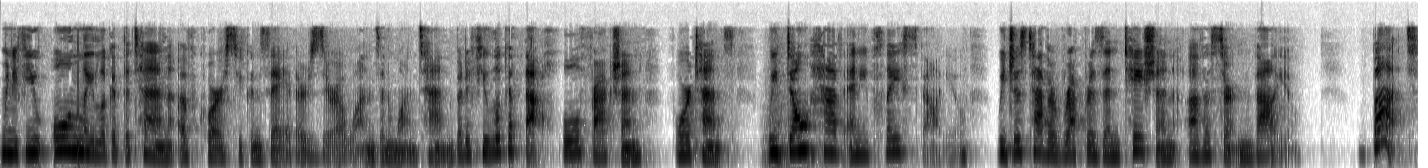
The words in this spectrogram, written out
I mean, if you only look at the 10, of course, you can say there's zero ones and one 10. But if you look at that whole fraction, 4 tenths, we don't have any place value. We just have a representation of a certain value. But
